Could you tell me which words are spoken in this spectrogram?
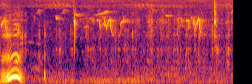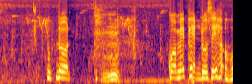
อืมลูกโดดอืม กลัวไม่เผ็ดดูสิ โอ้โห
